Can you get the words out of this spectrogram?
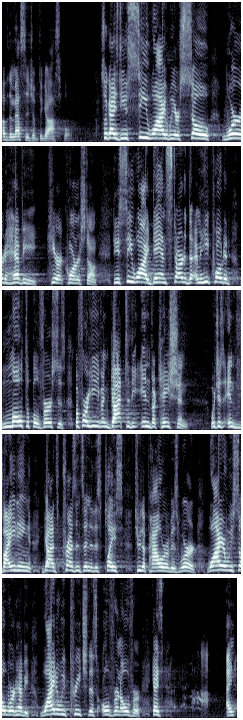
of the message of the gospel. So, guys, do you see why we are so word heavy here at Cornerstone? Do you see why Dan started the, I mean, he quoted multiple verses before he even got to the invocation, which is inviting God's presence into this place through the power of his word. Why are we so word heavy? Why do we preach this over and over? Guys, I,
